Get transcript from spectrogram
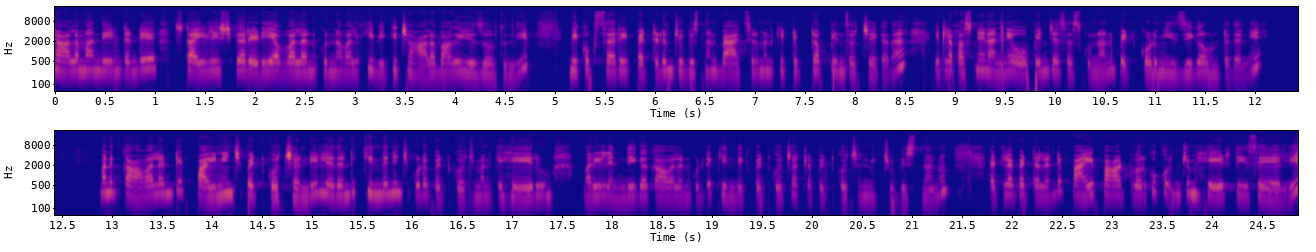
చాలామంది ఏంటంటే స్టైలిష్గా రెడీ అవ్వాలనుకున్న వాళ్ళకి ఈ విగ్ చాలా బాగా యూజ్ అవుతుంది. మీకు ఒకసారి పెట్టడం చూపిస్తున్నాను. బ్యాక్ సైడ్ మనకి టిప్ టాప్ పిన్స్ వచ్చాయి కదా. ఇట్లా ఫస్ట్ నేను అన్నీ ఓపెన్ చేసేసుకున్నాను. పెట్టుకోవడం ఈజీగా ఉంటుందని. మనకు కావాలంటే పైనుంచి పెట్టుకోవచ్చు అండి లేదంటే కింద నుంచి కూడా పెట్టుకోవచ్చు. మనకి హెయిర్ మరీ లెందీగా కావాలనుకుంటే కిందకి పెట్టుకోవచ్చు. అట్లా పెట్టుకోవచ్చు అని మీకు చూపిస్తున్నాను. ఎట్లా పెట్టాలంటే పై పార్ట్ వరకు కొంచెం హెయిర్ తీసేయాలి.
